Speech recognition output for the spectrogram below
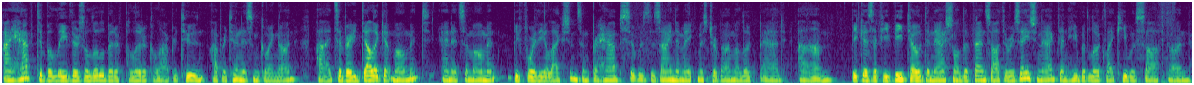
I have to believe there's a little bit of political opportun- opportunism going on. Uh, it's a very delicate moment, and it's a moment before the and perhaps it was designed to make Mr. Obama look bad. Um, because if he vetoed the National Defense Authorization Act, then he would look like he was soft on,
